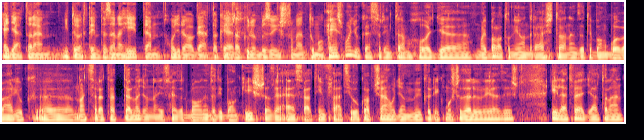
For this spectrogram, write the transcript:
egyáltalán mi történt ezen a héten, hogy reagáltak erre a különböző instrumentumok. És mondjuk ezt szerintem, hogy uh, majd Balatoni Andrást a Nemzeti Bankból várjuk uh, nagy szeretettel. Nagyon nehéz helyzetben a Nemzeti Bank is az elszállt infláció kapcsán, hogyan működik most az előrejelzés, illetve egyáltalán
